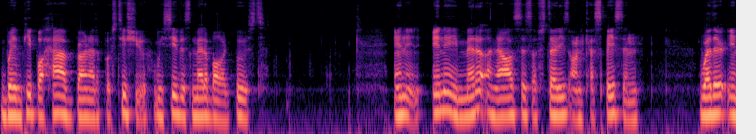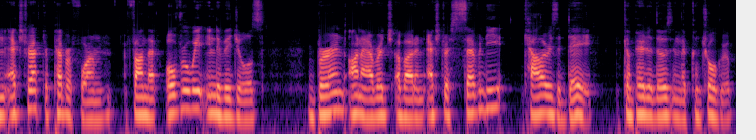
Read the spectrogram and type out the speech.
when people have brown adipose tissue. We see this metabolic boost. And in a meta analysis of studies on capsaicin, whether in extract or pepper form, found that overweight individuals burned on average about an extra 70 calories a day compared to those in the control group.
